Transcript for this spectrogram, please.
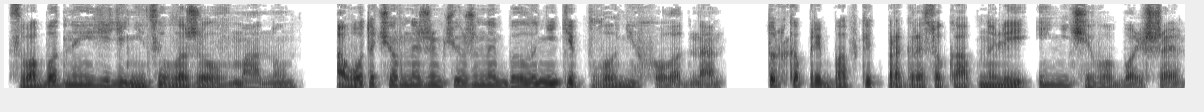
Свободные единицы вложил в ману, а вот у черной жемчужины было ни тепло, ни холодно. Только прибавки к прогрессу капнули и ничего больше.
